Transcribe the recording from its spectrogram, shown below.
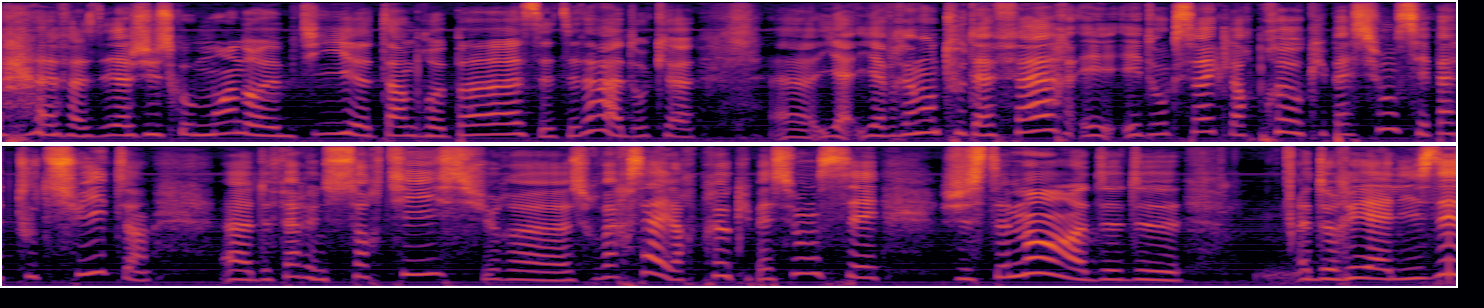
jusqu'au moindre petit timbre-poste, etc. Donc, il y, a vraiment tout à faire. Et, donc, c'est vrai que leur préoccupation, c'est pas tout de suite de faire une sortie sur, Versailles. Leur préoccupation, c'est justement de, réaliser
